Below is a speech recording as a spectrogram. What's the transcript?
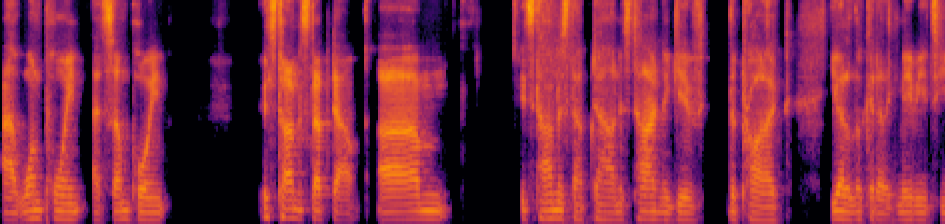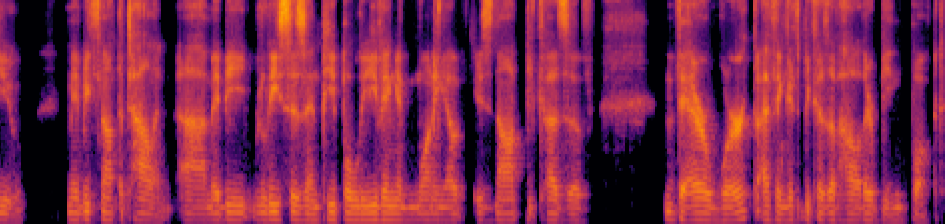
at one point, at some point, it's time to step down. Um, it's time to step down. It's time to give the product. You got to look at it like maybe it's you. Maybe it's not the talent. Uh, maybe releases and people leaving and wanting out is not because of their work. I think it's because of how they're being booked.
